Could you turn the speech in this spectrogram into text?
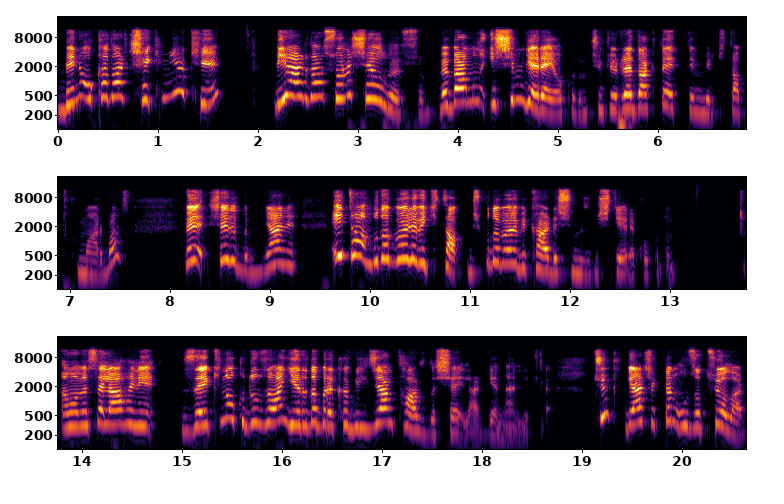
beni o kadar çekmiyor ki bir yerden sonra şey oluyorsun. Ve ben bunu işim gereği okudum. Çünkü redakte ettiğim bir kitaptı Kumarbaz. Ve şey dedim yani e tamam bu da böyle bir kitapmış. Bu da böyle bir kardeşimizmiş diyerek okudum. Ama mesela hani zevkini okuduğun zaman yarıda bırakabileceğin tarzda şeyler genellikle. Çünkü gerçekten uzatıyorlar.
